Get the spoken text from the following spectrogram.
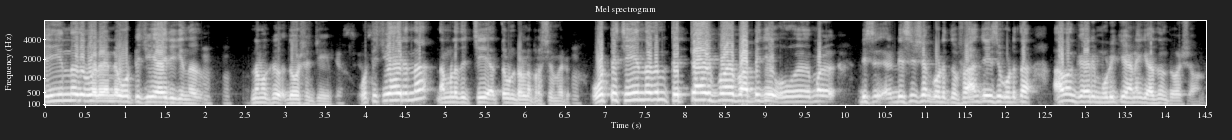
ചെയ്യുന്നത് പോലെ തന്നെ വോട്ട് ചെയ്യാതിരിക്കുന്നത് നമുക്ക് ദോഷം ചെയ്യും. വോട്ട് ചെയ്യാതിരുന്ന നമ്മളത് ചെയ്യാത്തതുകൊണ്ടുള്ള പ്രശ്നം വരും. വോട്ട് ചെയ്യുന്നതും തെറ്റായി പോയ പാർട്ടിക്ക് നമ്മൾ ഡിസിഷൻ കൊടുത്തു ഫ്രാഞ്ചൈസി കൊടുത്ത അവൻ കയറി മുടിക്കുകയാണെങ്കിൽ അതും ദോഷമാണ്.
